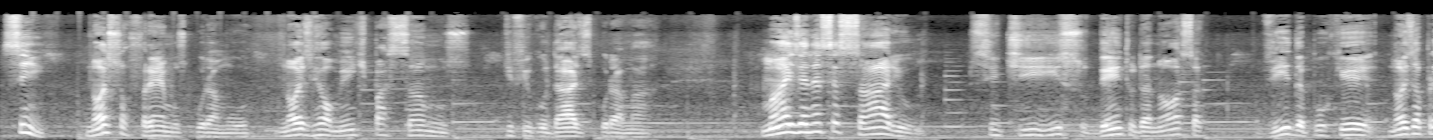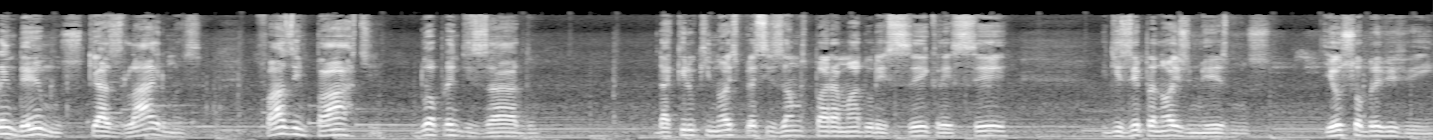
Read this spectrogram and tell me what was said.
Sim, nós sofremos por amor, nós realmente passamos dificuldades por amar, mas é necessário sentir isso dentro da nossa vida porque nós aprendemos que as lágrimas fazem parte do aprendizado, daquilo que nós precisamos para amadurecer, crescer e dizer para nós mesmos: eu sobrevivi.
